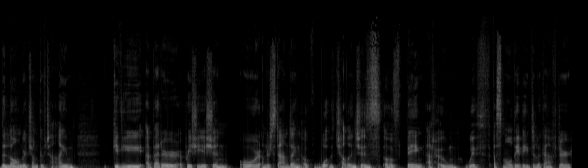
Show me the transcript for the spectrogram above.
the longer chunk of time give you a better appreciation or understanding of what the challenges of being at home with a small baby to look after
